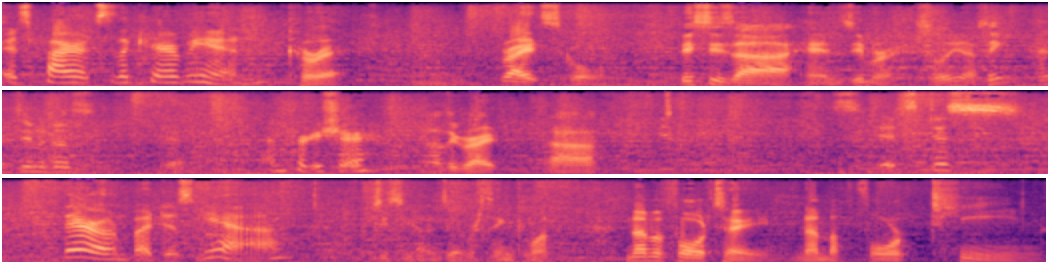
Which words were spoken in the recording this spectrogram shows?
It's Pirates of the Caribbean. Correct. Great score. This is uh, Hans Zimmer, actually. I think Hans Zimmer does. Yeah, I'm pretty sure. another great. Uh, It's just owned by Disney. Yeah. Disney owns everything. Come on. Number 14. Number 14.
